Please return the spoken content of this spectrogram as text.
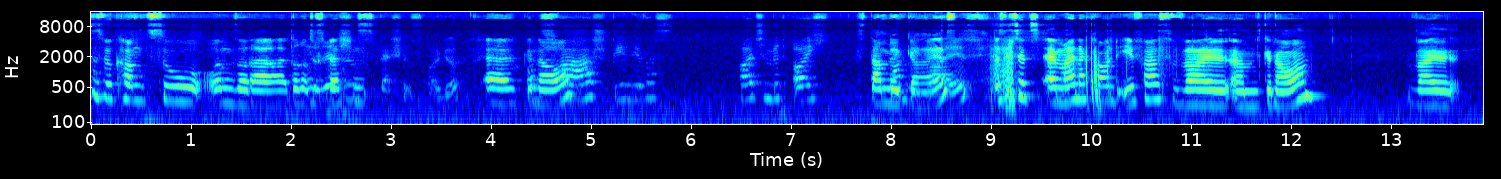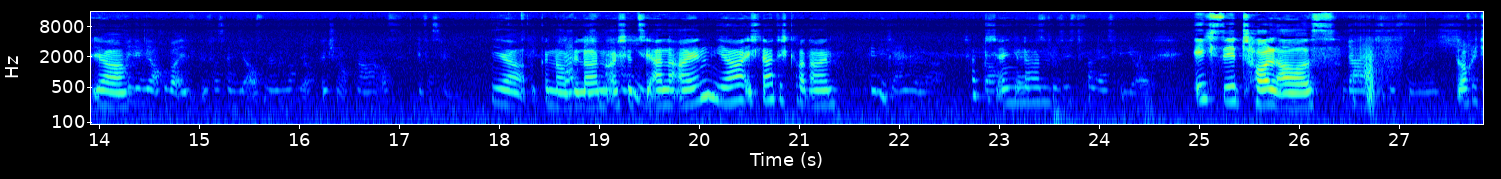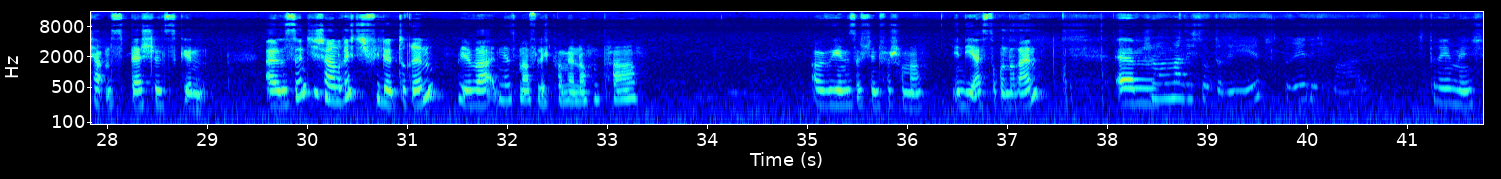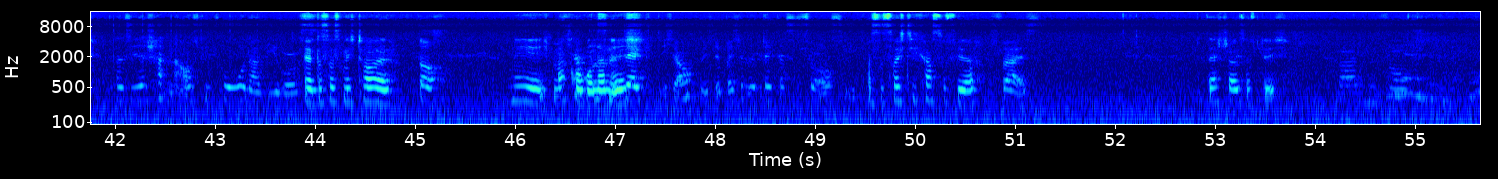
herzlich willkommen zu unserer dritten dritten Special. Special-Folge. Äh, genau. Und zwar spielen wir was heute mit euch. Stumblegeist. Das ist jetzt äh, mein Account Evas, weil, ähm, genau. Weil, ja. Wir nehmen ja auch über Evas Handy auf und dann machen wir auch Bildschirmaufnahmen auf Evas Handy. Ja, genau. Lad Wir laden euch jetzt hier alle ein. Ja, ich lade dich gerade ein. Bin ich eingeladen? Ich hab dich Doch, eingeladen. jetzt. Du siehst voll hässlich aus. Ich sehe toll aus. Nein, das du nicht. Doch, ich habe einen Special Skin. Also es sind hier schon richtig viele drin. Wir warten jetzt mal, vielleicht kommen ja noch ein paar. Aber wir gehen jetzt auf jeden Fall schon mal in die erste Runde rein. Schon Ähm, wenn man sich so dreht, dreh dich mal. ich drehe mich. Dann sieht der Schatten aus wie Coronavirus. Ja, das ist nicht toll. Doch. Nee, ich mag Ich hab Corona das nicht. entdeckt. Ich auch nicht, aber ich habe entdeckt, dass es so aussieht. Das ist richtig krass, Sophia. Ich weiß. Sehr stolz auf dich.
